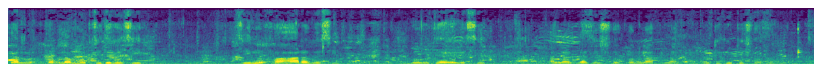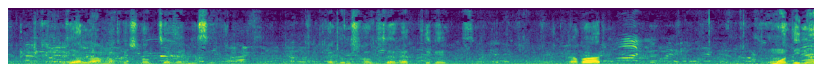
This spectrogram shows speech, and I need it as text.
ক্যাবলা- ক্যাবলা মসজিদে গেছি জিনুর পাহাড়ও গেছি বহু জায়গায় গেছি আল্লাহর কাছে সকল লাখ লাখ, কোটি কোটি সকল যে আল্লাহ আমাকে সব জায়গায় নিছে এখন সব জায়গার থেকে আবার মদিনা,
